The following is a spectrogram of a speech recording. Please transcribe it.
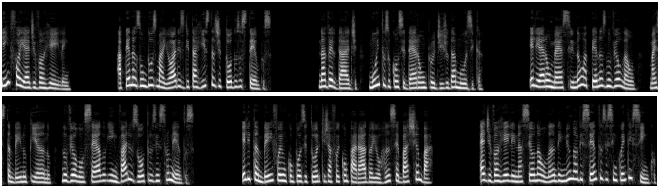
Quem foi Ed Van Halen? Apenas um dos maiores guitarristas de todos os tempos. Na verdade, muitos o consideram um prodígio da música. Ele era um mestre não apenas no violão, mas também no piano, no violoncelo e em vários outros instrumentos. Ele também foi um compositor que já foi comparado a Johann Sebastian Bach. Ed Van Halen nasceu na Holanda em 1955.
